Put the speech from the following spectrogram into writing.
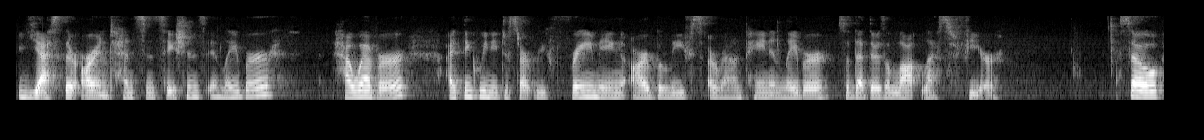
yes, there are intense sensations in labor. However, I think we need to start reframing our beliefs around pain and labor so that there's a lot less fear. So,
